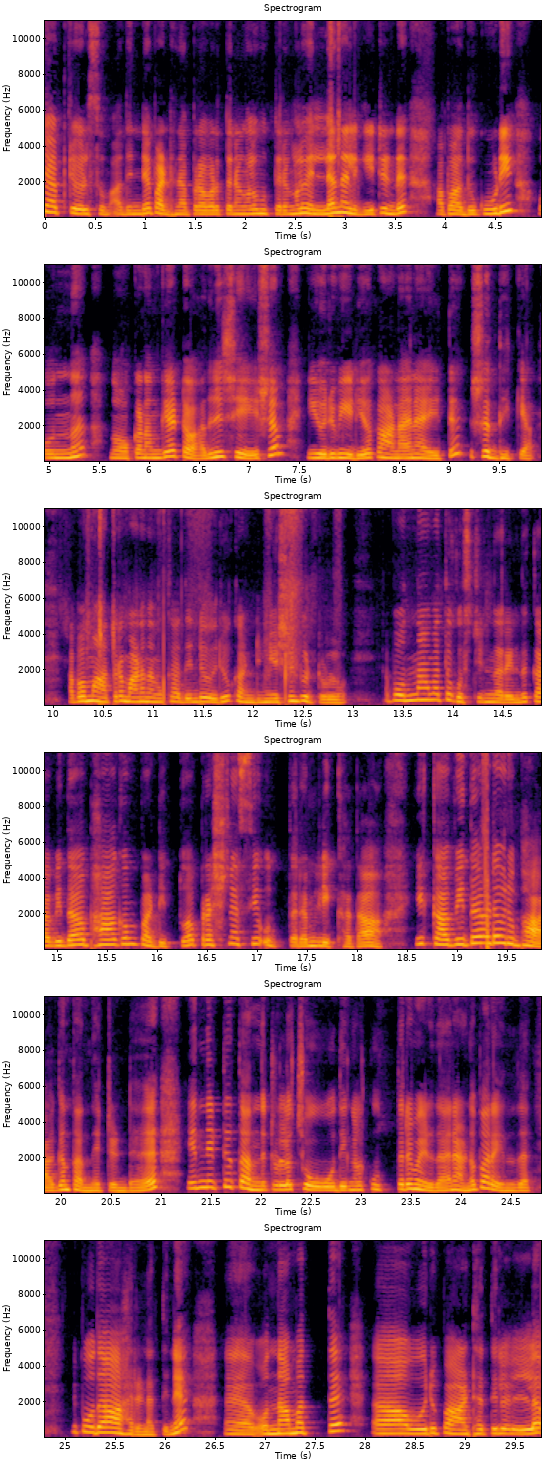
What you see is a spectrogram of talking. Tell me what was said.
ചാപ്റ്റേഴ്സും അതിന്റെ പഠന പ്രവർത്തനങ്ങളും ഉത്തരങ്ങളും എല്ലാം നൽകിയിട്ടുണ്ട്. അപ്പോൾ അതുകൂടി ഒന്ന് നോക്കണം കേട്ടോ. അതിനുശേഷം ഈ ഒരു വീഡിയോ കാണാനായിട്ട് ശ്രദ്ധിക്കുക അപ്പോൾ മാത്രമാണ് നമുക്ക് അതിന്റെ ഒരു കണ്ടിന്യൂഷൻ കിട്ടുള്ളൂ. അപ്പോൾ ഒന്നാമത്തെ ക്വസ്റ്റ്യൻ എന്ന് പറയുന്നത് കവിതാഭാഗം പഠിത്വ പ്രശ്നസ്യ ഉത്തരം ലിഖത. ഈ കവിതയുടെ ഒരു ഭാഗം തന്നിട്ടുണ്ട്. എന്നിട്ട് തന്നിട്ടുള്ള ചോദ്യങ്ങൾക്ക് ഉത്തരം എഴുതാനാണ് പറയുന്നത്. ഇപ്പോൾ ഉദാഹരണത്തിന് ഒന്നാമത്തെ ഒരു പാഠത്തിലുള്ള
